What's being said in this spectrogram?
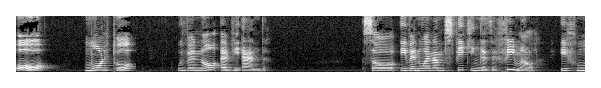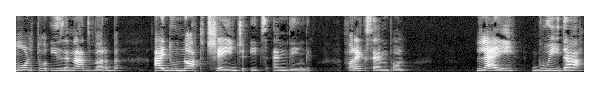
O, molto, with an O at the end. So even when I'm speaking as a female, if molto is an adverb, I do not change its ending. For example, lei guida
